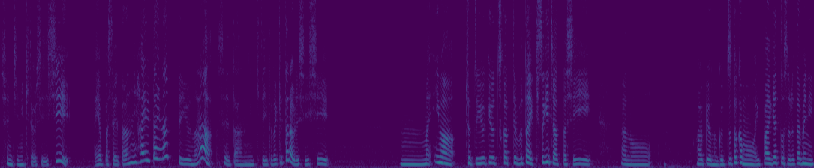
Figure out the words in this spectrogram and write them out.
初日に来てほしいしやっぱ生誕に入りたいなっていうなら生誕に来ていただけたら嬉しいしうんまあ今ちょっと有給使って舞台来すぎちゃったしあのハルピョンのグッズとかもいっぱいゲットするために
